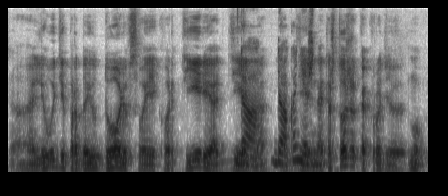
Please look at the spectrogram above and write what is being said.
люди продают долю в своей квартире отдельно. Да, да, отдельно. конечно. Это же тоже как вроде, ну,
